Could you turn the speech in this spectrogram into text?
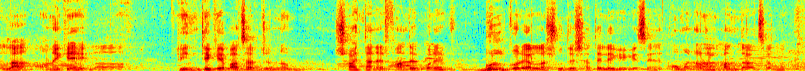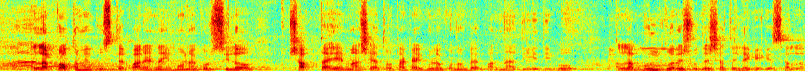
আল্লাহ অনেকে ঋণ থেকে বাঁচার জন্য শয়তানের ফাঁদে পড়ে ভুল করে আল্লাহ সুদের সাথে লেগে গেছে। আমার অনেক বান্দা আছে আল্লাহ। আল্লাহ প্রথমে বুঝতে পারে নাই, মনে করছিল, সপ্তাহে, মাসে এত টাকা, এগুলো কোনো ব্যাপার না, দিয়ে দিব। আল্লাহ ভুল করে সুদের সাথে লেগে গেছে আল্লাহ।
